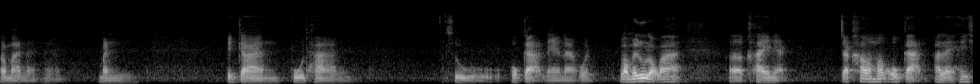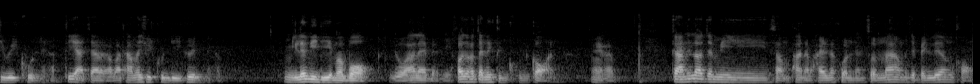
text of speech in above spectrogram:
ประมาณนั้นนะครับ มันเป็นการปูทางสู่โอกาสในอนาคต เราไม่รู้หรอกว่าใครเนี่ย จะเข้ามามอบโอกาสอะไรให้ชีวิตคุณนะครับ ที่อาจจะแบบว่าทำให้ชีวิตคุณดีขึ้นนะครับ มีเรื่องดีๆมาบอกหรือว่าอะไรแบบนี้เขาจะนึกถึงคุณก่อนนะครับ การที่เราจะมีสัมพันธ์กับใครสักคนส่วนมากมันจะเป็นเรื่องของ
